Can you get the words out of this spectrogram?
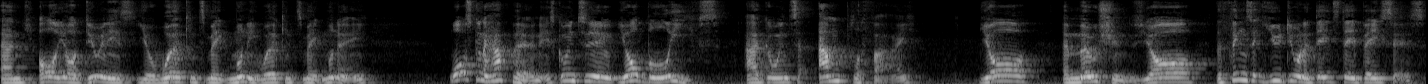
and all you're doing is you're working to make money, working to make money, what's going to happen is going to your beliefs are going to amplify your emotions, your the things that you do on a day-to-day basis.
